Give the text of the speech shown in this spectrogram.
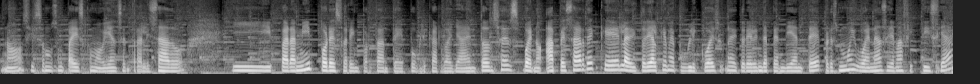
¿no? Si somos un país como bien centralizado, y para mí por eso era importante publicarlo allá. Entonces, bueno, a pesar de que la editorial que me publicó es una editorial independiente, pero es muy buena, se llama Ficticia,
